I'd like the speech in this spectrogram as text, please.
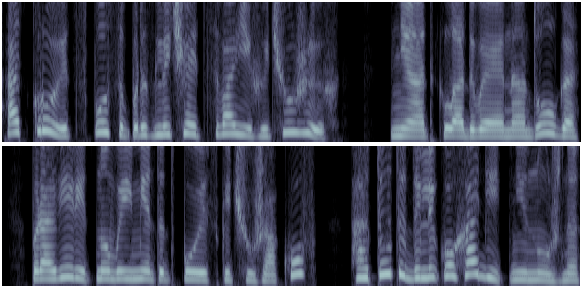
откроет способ различать своих и чужих, не откладывая надолго, проверит новый метод поиска чужаков, а тут и далеко ходить не нужно.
